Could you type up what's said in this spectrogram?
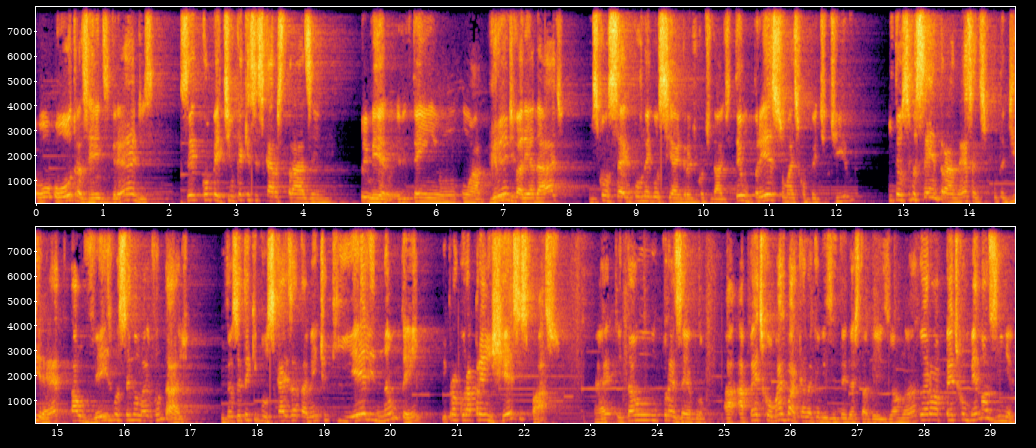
ou, ou outras redes grandes, você competir, o que é que esses caras trazem primeiro? Ele tem um, uma grande variedade, eles conseguem, por negociar em grande quantidade, ter um preço mais competitivo. Então, se você entrar nessa disputa direta, talvez você não leve vantagem. Então, você tem que buscar exatamente o que ele não tem e procurar preencher esse espaço. Né? Então, por exemplo, a, a Petco mais bacana que eu visitei desta vez em Orlando era uma Petco menorzinha,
